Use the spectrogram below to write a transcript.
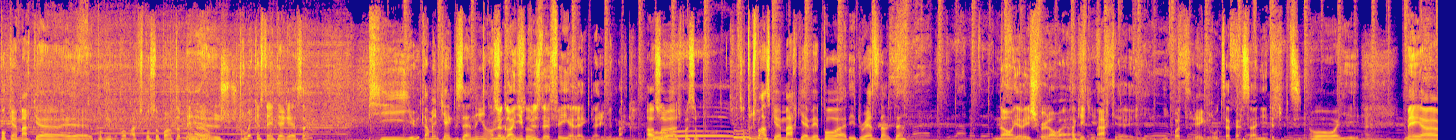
Pas que Marc, euh, pas que j'aimais pas Marc, c'est pas ça pour tout, mais Ah, je trouvais que c'était intéressant. Puis il y a eu quand même quelques années On a gagné de plus de filles avec l'arrivée de Martin. Ah ça, je suis pas sûr. Surtout que je pense que Marc, il avait pas euh, des dreads dans le temps. Non, il avait les cheveux longs. ouais. Ok, ok. Marc, euh, il, il est pas très gros de sa personne, il était tout petit. Oh, ouais, il est- Mais euh,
